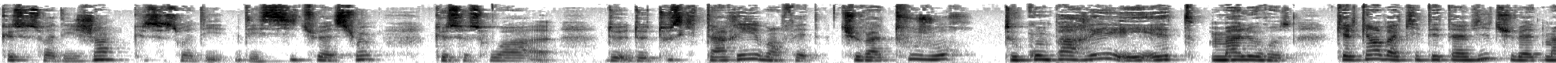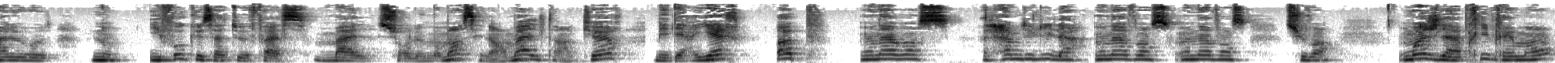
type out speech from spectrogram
Que ce soit des gens, que ce soit des, situations, que ce soit de, de tout ce qui t'arrive en fait. Tu vas toujours te comparer et être malheureuse. Quelqu'un va quitter ta vie, tu vas être malheureuse. Non, il faut que ça te fasse mal sur le moment, c'est normal, t'as un cœur, mais derrière, hop, on avance. Alhamdulillah, on avance, on avance, tu vois. Moi, je l'ai appris vraiment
